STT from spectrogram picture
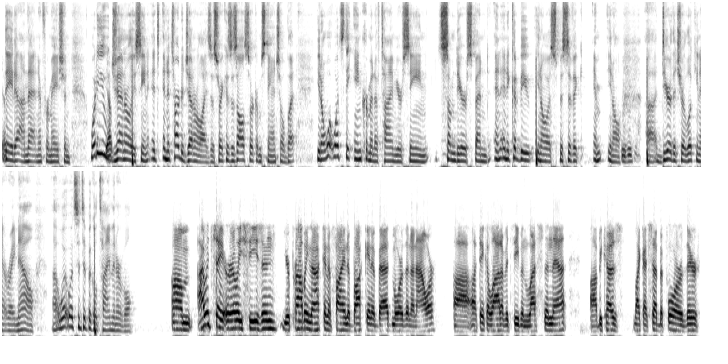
yep. data on that and information. What are you yep. generally seeing? It's, and it's hard to generalize this, right? Because it's all circumstantial. But you know, what, what's the increment of time you're seeing some deer spend? And, and it could be you know a specific you know mm-hmm. uh, deer that you're looking at right now. Uh, what, what's the typical time interval? Um, I would say early season, you're probably not going to find a buck in a bed more than an hour. Uh, I think a lot of it's even less than that uh, because like I said before, they're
